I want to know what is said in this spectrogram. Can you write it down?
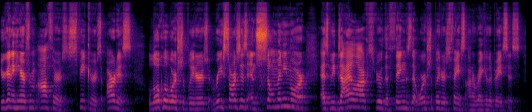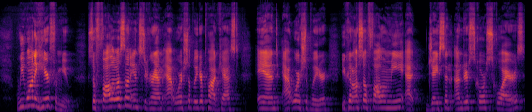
You're going to hear from authors, speakers, artists, local worship leaders, resources, and so many more as we dialogue through the things that worship leaders face on a regular basis. We want to hear from you. So follow us on Instagram at Worship Leader Podcast and at Worship Leader. You can also follow me at Jason underscore Squires.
